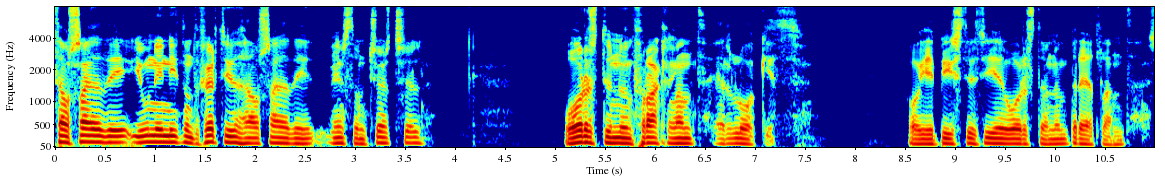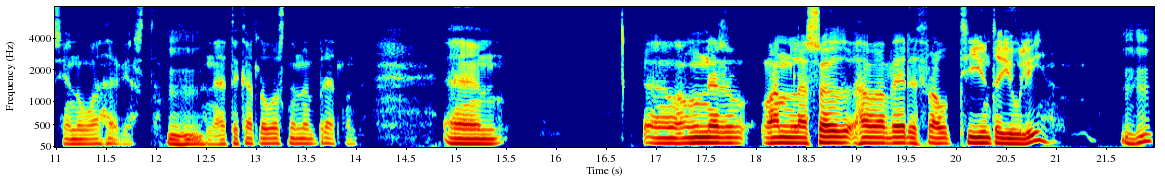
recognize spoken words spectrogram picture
þá sagði júni 1940 þá sagði Winston Churchill Orustunum Frakland er lokið og ég býst við því að orustunum Bretland sé nú að hefjast mm þannig að þetta er kallað orustunum Bretland um, uh, hún er vanlega sögð hafa verið frá 10. júli -hmm.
